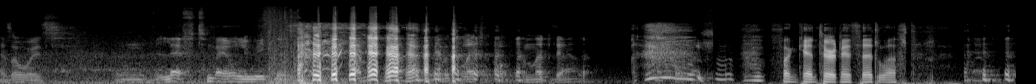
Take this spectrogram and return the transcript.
As always. Mm, left, my only weakness. I look left up and left down. Fun can turn his head left. Pig,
